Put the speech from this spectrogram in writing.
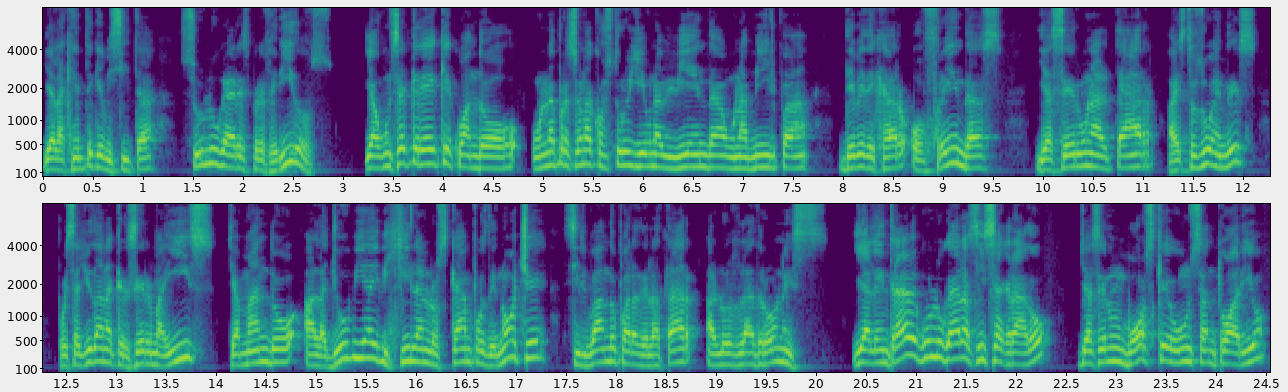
y a la gente que visita sus lugares preferidos. Y aún se cree que cuando una persona construye una vivienda, una milpa, debe dejar ofrendas y hacer un altar a estos duendes, pues ayudan a crecer maíz, llamando a la lluvia y vigilan los campos de noche, silbando para delatar a los ladrones. Y al entrar a algún lugar así sagrado, ya sea en un bosque o un santuario,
